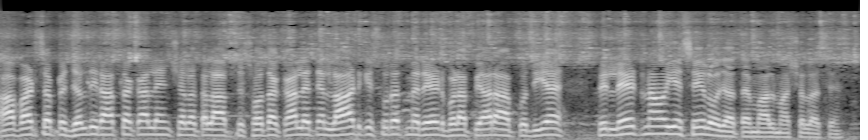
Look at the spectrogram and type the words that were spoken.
आप व्हाट्सएप पे जल्दी रबता कर लें इनशाला ताला आपसे सौदा कर लेते हैं। लाड की सूरत में रेट बड़ा प्यारा आपको दिया है। फिर लेट ना हो, ये सेल हो जाता है माल, माशाल्लाह से।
